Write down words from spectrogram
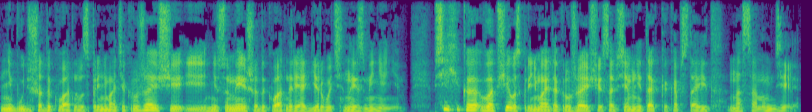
Не будешь адекватно воспринимать окружающее и не сумеешь адекватно реагировать на изменения. Психика вообще воспринимает окружающее совсем не так, как обстоит на самом деле.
